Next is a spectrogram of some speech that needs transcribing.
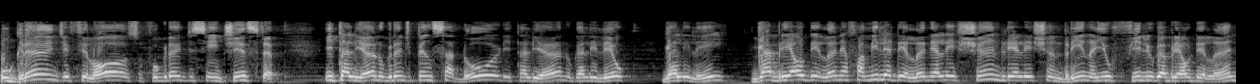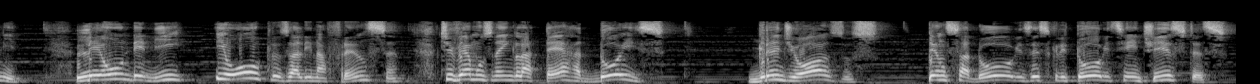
o grande filósofo, o grande cientista italiano, o grande pensador italiano, Galileu Galilei. Gabriel Delane, a família Delane, Alexandre e Alexandrina e o filho Gabriel Delane, Leon Denis e outros ali na França. Tivemos na Inglaterra dois grandiosos pensadores, escritores, cientistas,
